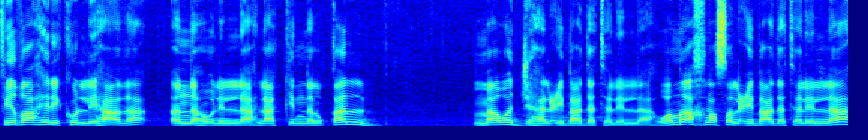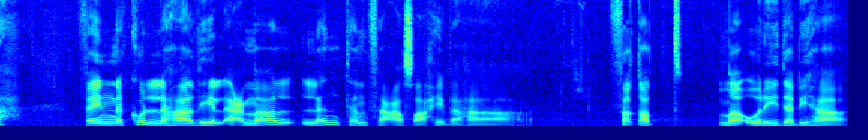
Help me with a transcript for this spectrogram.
في ظاهر كل هذا أنه لله لكن القلب ما وجه العبادة لله وما أخلص العبادة لله فإن كل هذه الأعمال لن تنفع صاحبها. فقط ما أريد بها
